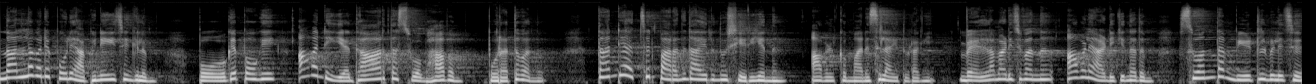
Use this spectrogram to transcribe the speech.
നല്ലവനെ പോലെ അഭിനയിച്ചെങ്കിലും പോകെ പോകെ അവന്റെ യഥാർത്ഥ സ്വഭാവം പുറത്തു വന്നു. തന്റെ അച്ഛൻ പറഞ്ഞതായിരുന്നു ശരിയെന്ന് അവൾക്ക് മനസ്സിലായി തുടങ്ങി. വെള്ളമടിച്ചു വന്ന് അവളെ അടിക്കുന്നതും സ്വന്തം വീട്ടിൽ വിളിച്ച്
